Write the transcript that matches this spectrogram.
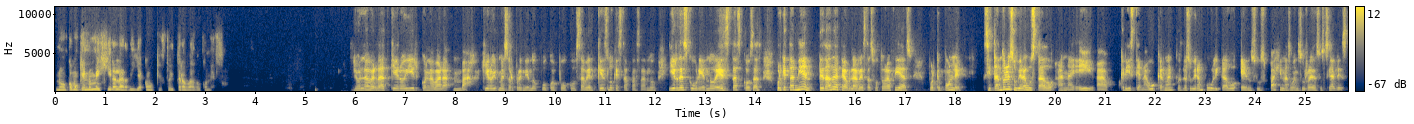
no, como que no me gira la ardilla, como que estoy trabado con eso. Yo la verdad quiero ir con la vara baja, quiero irme sorprendiendo poco a poco, saber qué es lo que está pasando, ir descubriendo estas cosas, porque también te da de qué hablar de estas fotografías, porque ponle, si tanto les hubiera gustado a Anaí, a Cristian, a Uckerman, pues las hubieran publicado en sus páginas o en sus redes sociales,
